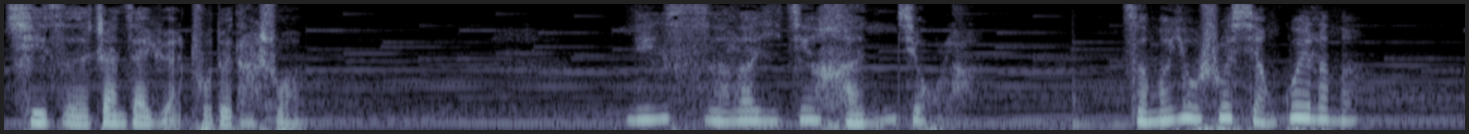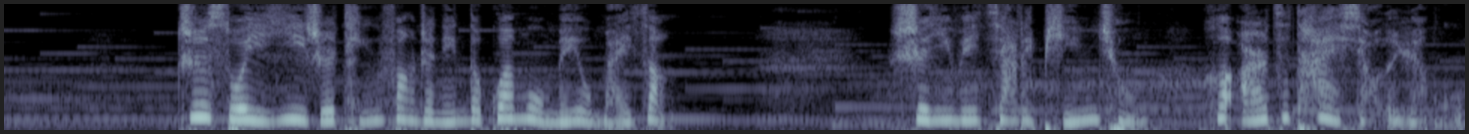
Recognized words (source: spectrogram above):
妻子站在远处对他说：“您死了已经很久了，怎么又说显贵了呢？”之所以一直停放着您的棺木没有埋葬，是因为家里贫穷和儿子太小的缘故。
